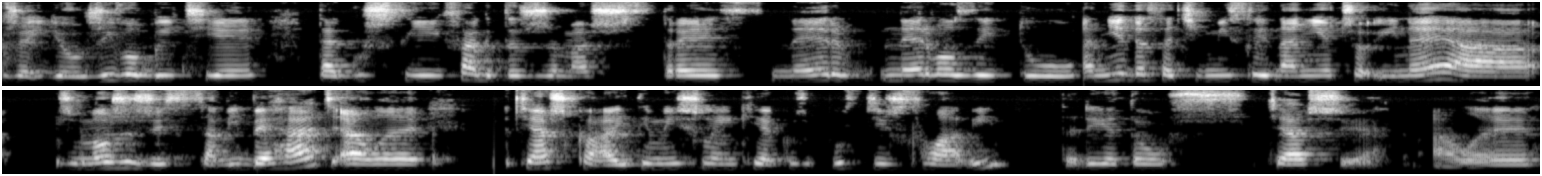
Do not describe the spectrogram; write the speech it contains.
že ide o živobytie, tak už si fakt, že máš stres, nerv, nervozitu a nedá sa ti myslieť na niečo iné a že môžeš ísť sa vybehať, ale ťažko aj tie myšlienky akože pustíš z hlavy, tedy je to už ťažšie, ale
